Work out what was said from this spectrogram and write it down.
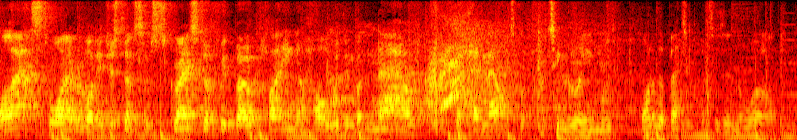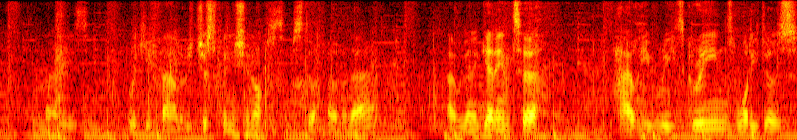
last one everybody. Just done some great stuff with Bo, playing a hole with him, but now we're heading out onto the putting green with one of the best putters in the world. That is Rickie Fowler, who's just finishing off some stuff over there. Uh, we're going to get into how he reads greens, what he does,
